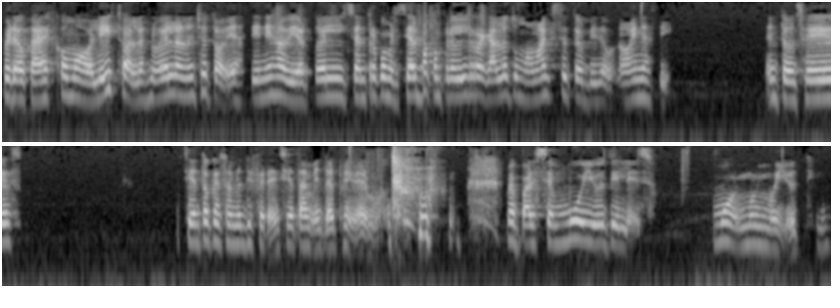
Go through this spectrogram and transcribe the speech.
pero acá es como, listo, a las 9 de la noche todavía tienes abierto el centro comercial para comprar el regalo a tu mamá que se te olvidó, una vaina así. Entonces, siento que eso nos diferencia también del primer mundo. Me parece muy útil eso. Muy, muy, muy útil.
